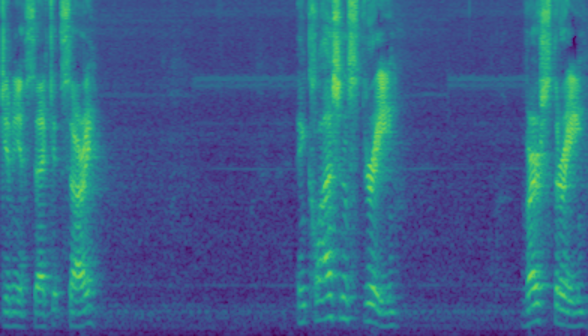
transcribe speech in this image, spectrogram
give me a second, sorry. In Colossians 3, verse 3,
